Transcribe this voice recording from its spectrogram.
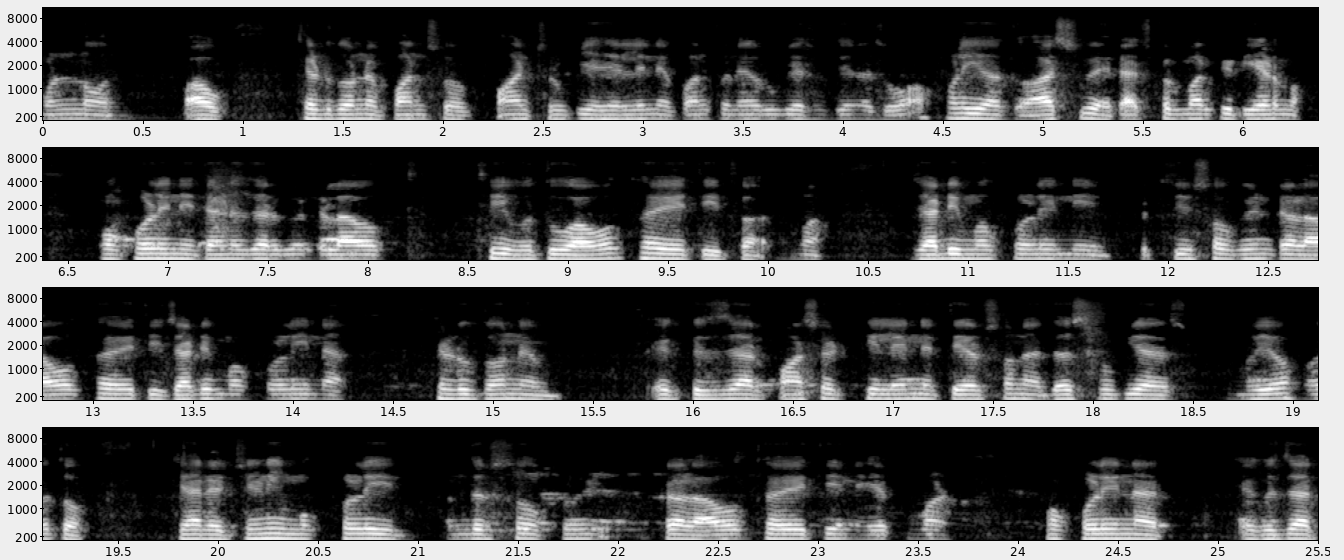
મણનો ભાવ ખેડૂતોને પાંચસો, પાંચ રૂપિયાથી લઈને પાંચસો નેવું રૂપિયા સુધીનો જોવા મળ્યો હતો. આ સિવાય રાજકોટ માર્કેટ યાર્ડમાં મગફળીની ત્રણ હજાર ક્વિન્ટલ આવકથી વધુ આવક થઈ હતી. જાડી મગફળીની પચીસો ક્વિન્ટલ આવક થઈ હતી. જાડી મગફળીના ખેડૂતોને એક હજાર પાસઠથી લઈને તેરસો ને દસ રૂપિયા મળ્યો હતો, જ્યારે ઝીણી મગફળી પંદરસો ક્વિન્ટલ આવક થઈ હતી અને એક મણ મગફળીના એક હજાર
